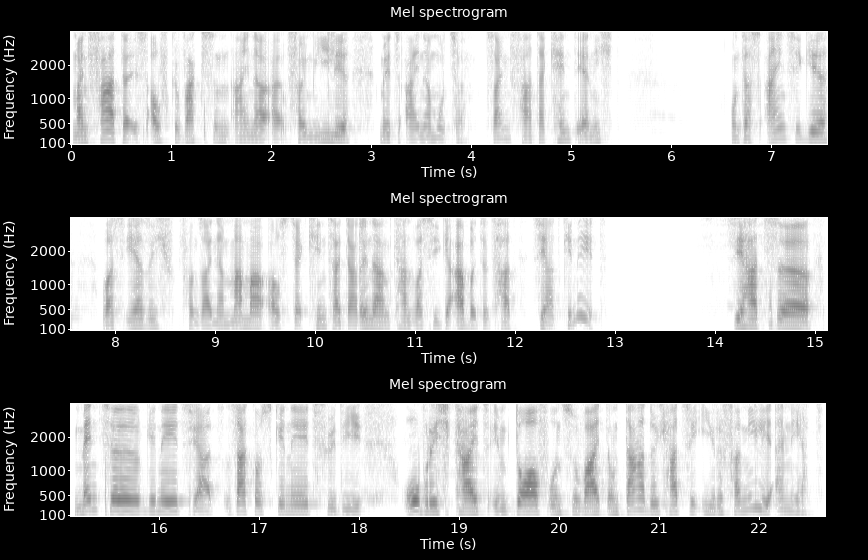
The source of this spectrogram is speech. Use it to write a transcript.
Mein Vater ist aufgewachsen in einer äh, Familie mit einer Mutter. Seinen Vater kennt er nicht. Und das Einzige, was er sich von seiner Mama aus der Kindheit erinnern kann, was sie gearbeitet hat, sie hat genäht. Sie hat äh, Mäntel genäht, sie hat Sakkos genäht für die Obrigkeit im Dorf und so weiter. Und dadurch hat sie ihre Familie ernährt.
